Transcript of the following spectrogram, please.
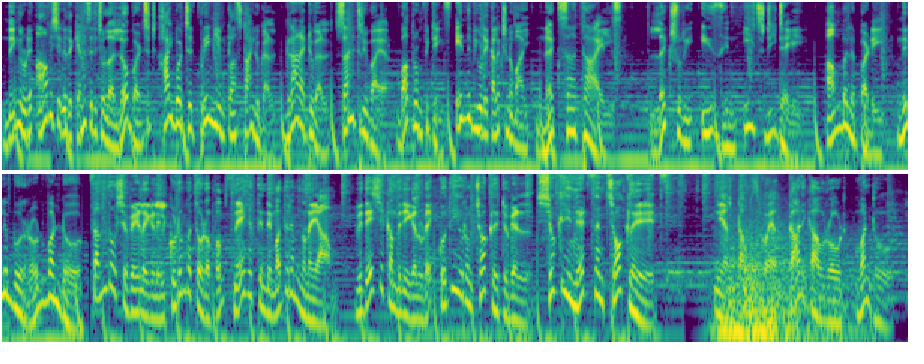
നിങ്ങളുടെ ആവശ്യകതയ്ക്കനുസരിച്ചുള്ള low budget high budget premium class ടൈലുകൾ ഗ്രാനൈറ്റുകൾ സാനിറ്ററി വയർ ബാത്റൂം ഫിറ്റിംഗ്സ് എന്നിവയുടെ കളക്ഷനുമായി Nexa tiles luxury is in each detail Ambalappadi Nilambur road Wandoor. സന്തോഷവേളകളിൽ കുടുംബത്തോടൊപ്പം സ്നേഹത്തിന്റെ മധുരം നുണയാം. വിദേശ കമ്പനികളുടെ കൊതിയൂറും ചോക്ലേറ്റുകൾ. Sugary nuts and chocolates. Near town square Kalikavu road Wandoor.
